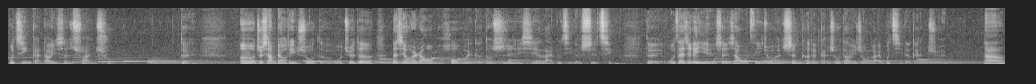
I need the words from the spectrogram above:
不禁感到一阵酸楚。对，嗯、就像标题说的，我觉得那些会让我们后悔的，都是一些来不及的事情。对，我在这个爷爷身上，我自己就很深刻的感受到一种来不及的感觉。那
